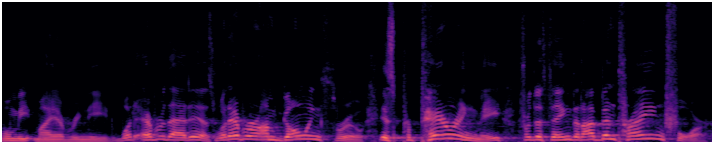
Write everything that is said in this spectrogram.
will meet my every need. Whatever that is, whatever I'm going through, is preparing me for the thing that I've been praying for.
